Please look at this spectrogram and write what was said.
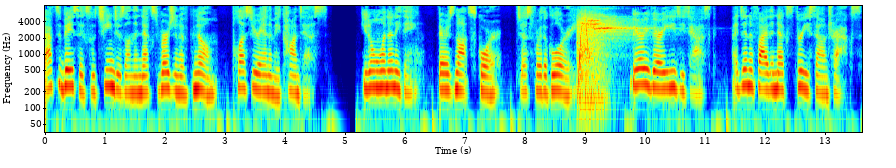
Back to basics with changes on the next version of GNOME, plus your anime contest. You don't win anything, there is not score, just for the glory. Very very easy task, identify the next three soundtracks.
